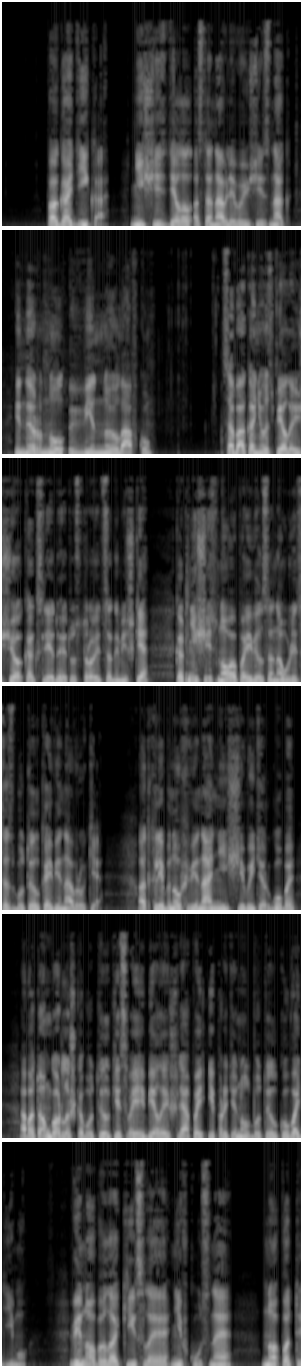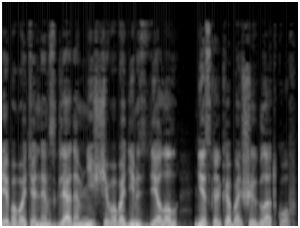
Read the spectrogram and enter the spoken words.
Погоди-ка. Нищий сделал останавливающий знак и нырнул в винную лавку. Собака не успела еще как следует устроиться на мешке, как нищий снова появился на улице с бутылкой вина в руке. Отхлебнув вина, нищий вытер губы, а потом горлышко бутылки своей белой шляпой и протянул бутылку Вадиму. Вино было кислое, невкусное, но под требовательным взглядом нищего Вадим сделал несколько больших глотков.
